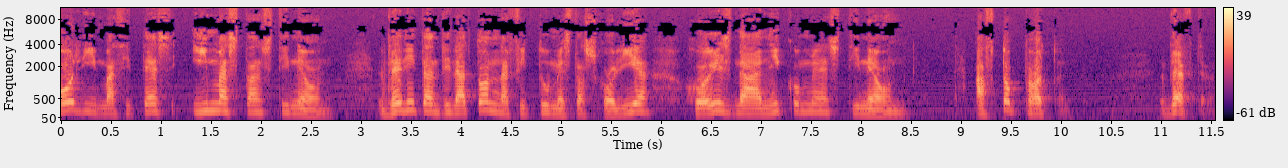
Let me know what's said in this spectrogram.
όλοι οι μαθητές ήμασταν στην αιών. Δεν ήταν δυνατόν να φοιτούμε στα σχολεία χωρίς να ανήκουμε στην αιών. Αυτό πρώτον. Δεύτερον,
